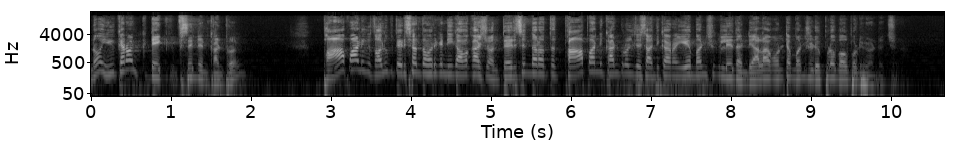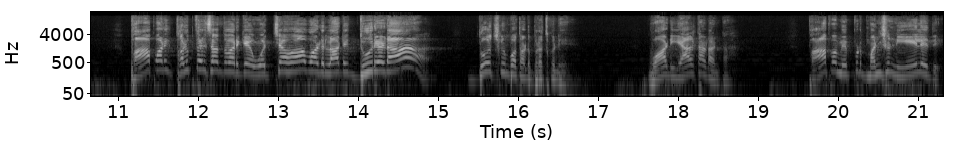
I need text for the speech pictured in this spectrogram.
no you cannot take sin in control పాపానికి తలుపు తెరిచేంత వరకు నీకు అవకాశం తెరిచిన తర్వాత పాపాన్ని కంట్రోల్ చేసే అధికారం ఏ మనిషికి లేదండి. అలా ఉంటే మనుషుడు ఎప్పుడో బాగుపడి ఉండొచ్చు. పాపానికి తలుపు తెలిసేంత వరకే వచ్చావా? వాడు లాటి దూరేడా? దోచుకుని పోతాడు బ్రతుకుని. వాడు ఏల్తాడంట పాపం ఎప్పుడు మనుషుల్ని ఏలేది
